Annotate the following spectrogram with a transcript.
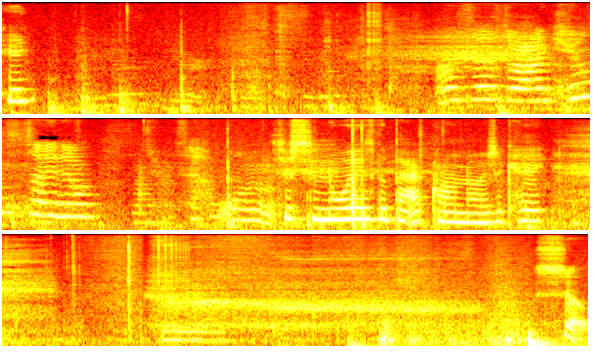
Okay. Just noise the background noise, okay? So,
